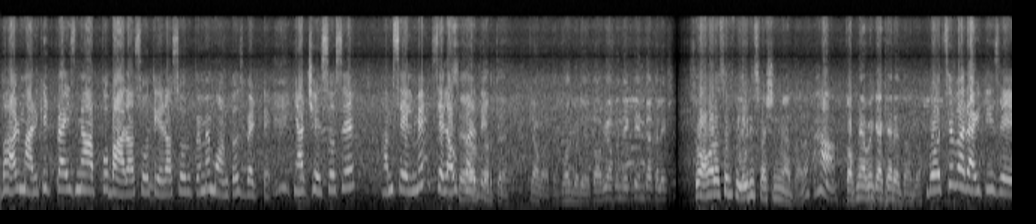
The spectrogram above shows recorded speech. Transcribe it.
बाहर मार्केट प्राइस में आपको 1200 1300 रुपए में मोन्टोज बैठते हैं। यहाँ 600 से हम सेल में सेल आउट कर देते हैं। क्या बात है बहुत बढ़िया। तो अभी अपन देखते हैं इनका कलेक्शन सो so, हमारा सिर्फ़ लेडीज़ फ़ैशन में आता है ना? हाँ। तो अपने यहाँ पे क्या क्या रहता है मतलब बहुत से वैरायटीज है।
